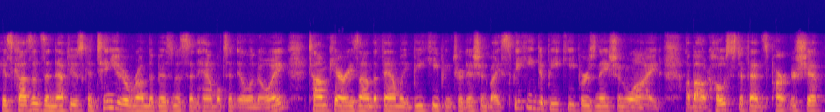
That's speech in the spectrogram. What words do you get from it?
his cousins and nephews continue to run the business in Hamilton, Illinois. Tom carries on the family beekeeping tradition by speaking to beekeepers nationwide about host defense partnership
